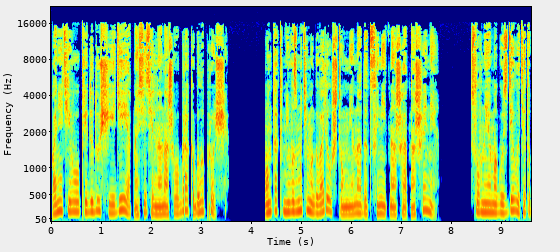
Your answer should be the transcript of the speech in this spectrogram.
Понять его предыдущие идеи относительно нашего брака было проще. Он так невозмутимо говорил, что мне надо ценить наши отношения, словно я могу сделать это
